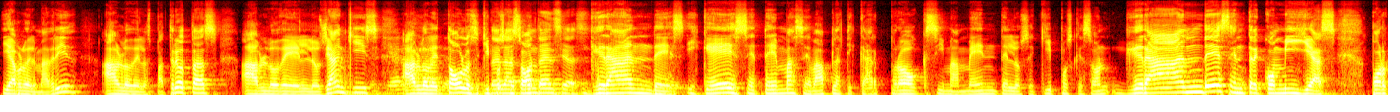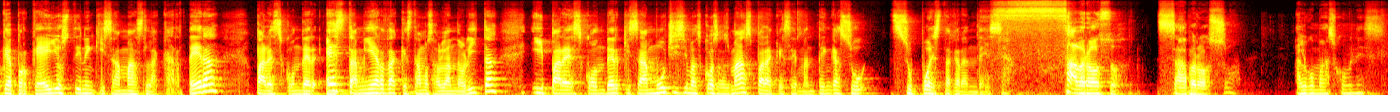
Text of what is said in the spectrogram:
Y hablo del Madrid, hablo de los Patriotas, hablo de los Yankees, hablo de todos los equipos que son potencias. grandes y que ese tema se va a platicar próximamente, los equipos que son grandes, entre comillas. ¿Por qué? Porque ellos tienen quizá más la cartera para esconder esta mierda que estamos hablando ahorita y para esconder quizá muchísimas cosas más para que se mantenga su supuesta grandeza. Sabroso. Sabroso. ¿Algo más, jóvenes?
